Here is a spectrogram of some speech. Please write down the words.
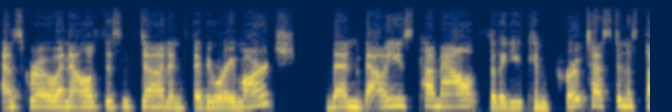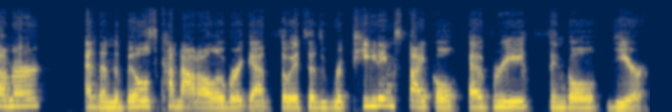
Escrow analysis is done in February, March. Then values come out so that you can protest in the summer and then the bills come out all over again. So it's a repeating cycle every single year.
